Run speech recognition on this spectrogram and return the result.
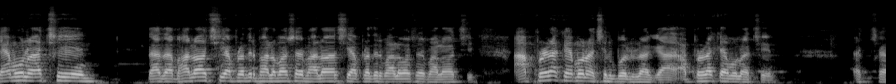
কেমন আছেন? দাদা, ভালো আছি। আপনাদের ভালোবাসায় ভালো আছি, আপনাদের ভালোবাসায় ভালো আছি। আপনারা কেমন আছেন বলুন আগে? আপনারা কেমন আছেন? আচ্ছা।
